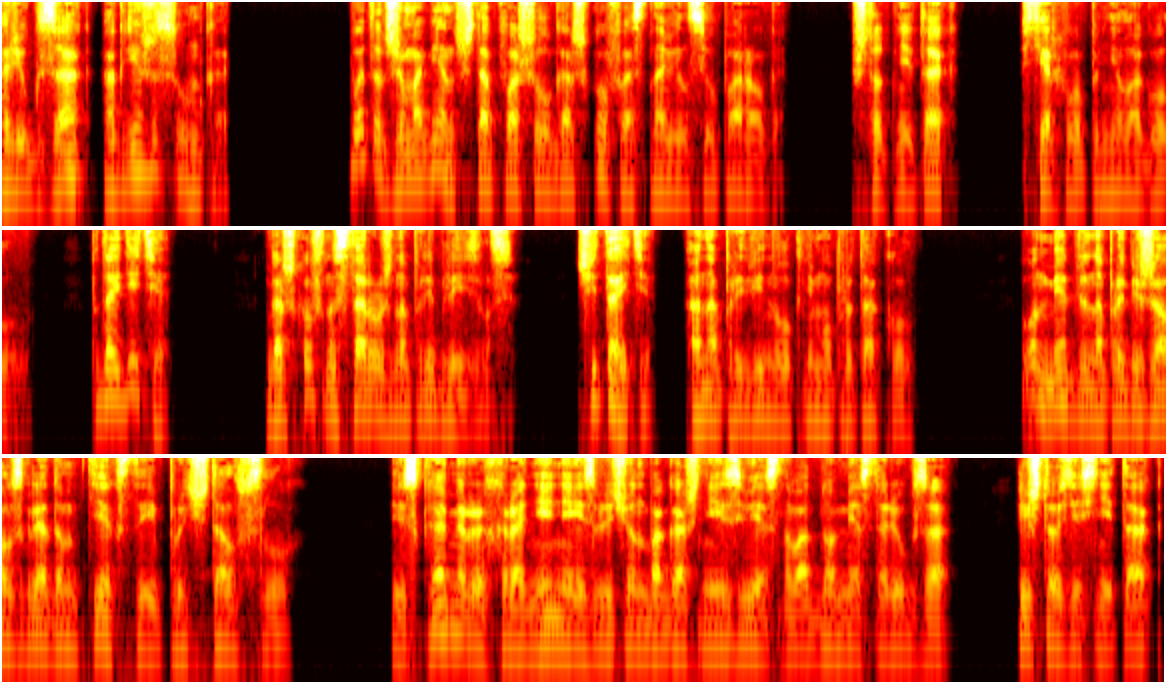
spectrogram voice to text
Рюкзак? А где же сумка? В этот же момент в штаб вошел Горшков и остановился у порога. «Что-то не так?» Стерхова подняла голову. «Подойдите». Горшков настороженно приблизился. «Читайте». Она придвинула к нему протокол. Он медленно пробежал взглядом текст и прочитал вслух. Из камеры хранения извлечен багаж неизвестного, одно место рюкзак. И что здесь не так?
